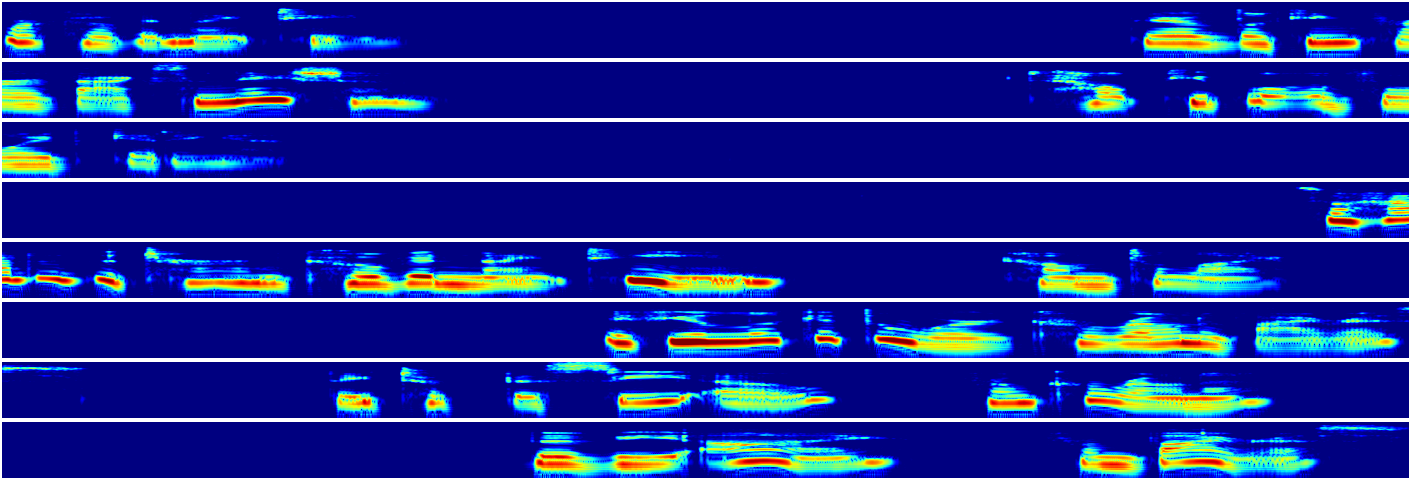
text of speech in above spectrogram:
or COVID 19. They're looking for a vaccination to help people avoid getting it. So, how did the term COVID 19 come to life? If you look at the word coronavirus, they took the CO from corona, the VI from virus,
